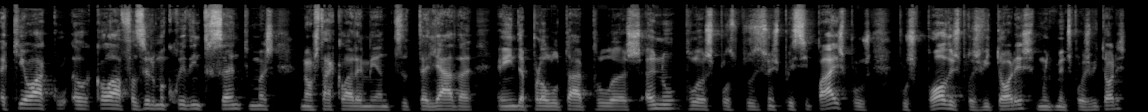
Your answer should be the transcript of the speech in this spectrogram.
aqui ou acolá fazer uma corrida interessante, mas não está claramente talhada ainda para lutar pelas, pelas, pelas posições principais, pelos, pelos pódios, pelas vitórias, muito menos pelas vitórias.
